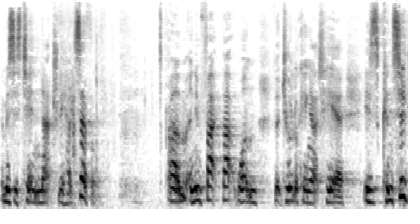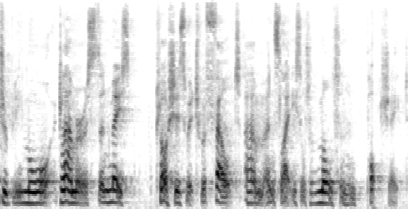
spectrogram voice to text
And Mrs. Tinne naturally had several. Um, and in fact, that one that you're looking at here is considerably more glamorous than most cloches, which were felt um, and slightly sort of molten and pot shaped.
